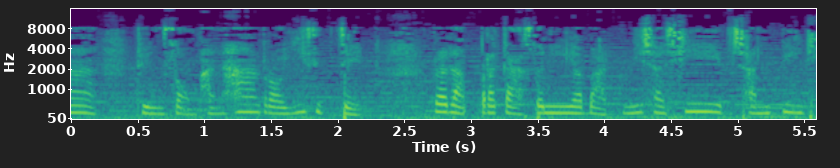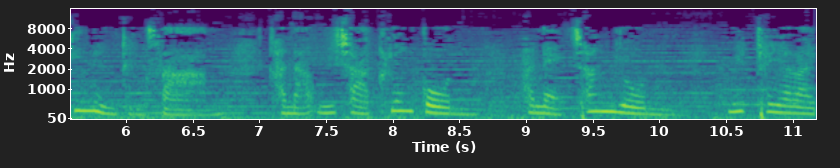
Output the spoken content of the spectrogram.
2525 ถึง 2527 ระดับประกาศนียบัตรวิชาชีพ ชั้นปีที่ 1 ถึง 3 คณะวิชาเครื่องกล แผนกช่างยนต์ วิทยาลัย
